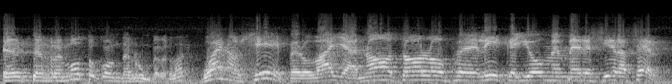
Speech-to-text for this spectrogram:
El Terremoto con Derrumbe, ¿verdad? Bueno, sí, pero vaya, no todo lo feliz que yo me mereciera ser.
